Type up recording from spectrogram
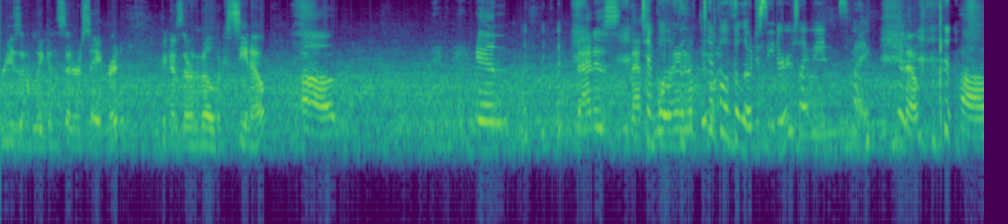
reasonably consider sacred because they're in the middle of a casino. Uh, and that is that's Temple what of I ended the up doing Temple of the Lotus Eaters. I mean, it's fine. you know. Uh,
